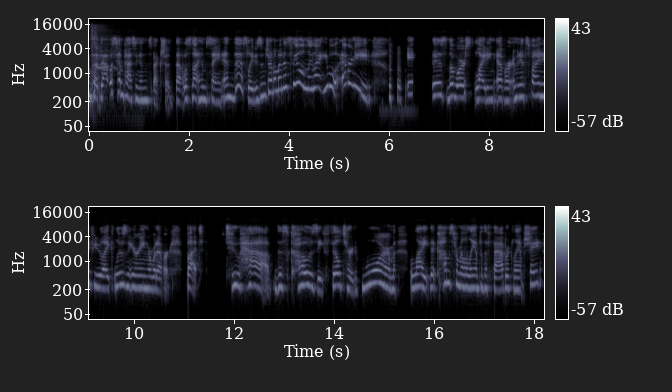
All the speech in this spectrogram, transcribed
But that was him passing an inspection. That was not him saying, and this, ladies and gentlemen, is the only light you will ever need. it is the worst lighting ever. I mean, it's fine if you like lose an earring or whatever, but to have this cozy, filtered, warm light that comes from a lamp with a fabric lampshade,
